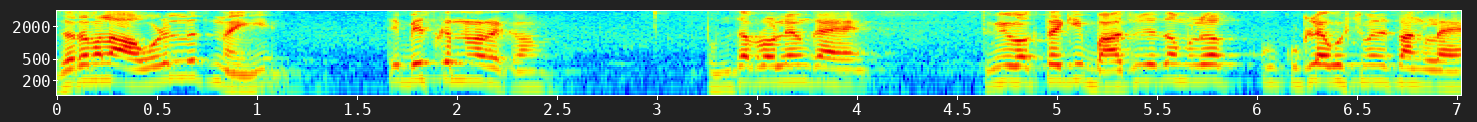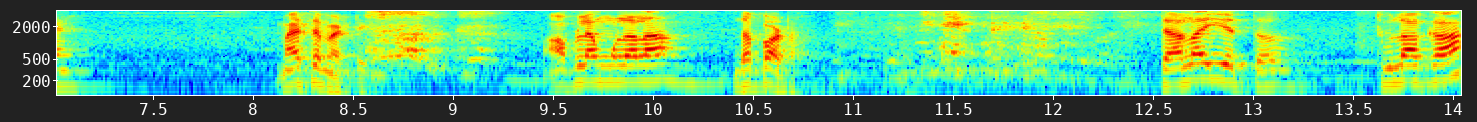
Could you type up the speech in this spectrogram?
जर मला आवडलंच नाही ते बेस्ट करणार आहे का? तुमचा प्रॉब्लेम काय आहे? तुम्ही बघता की बाजूचा मुलगा कु कुठल्या गोष्टीमध्ये चांगला आहे? मॅथमॅटिक्स आपल्या मुलाला धपाटा. त्याला येतं. तुला का?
